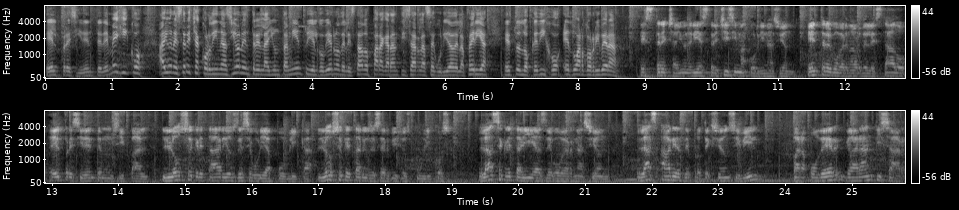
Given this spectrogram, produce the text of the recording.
el presidente de México. Hay una estrecha coordinación entre el ayuntamiento y el gobierno del estado para garantizar la seguridad de la feria. Esto es lo que dijo Eduardo Rivera. Estrecha, yo diría estrechísima coordinación entre el gobernador del estado, el presidente municipal los secretarios de Seguridad Pública, los secretarios de Servicios Públicos, las secretarías de Gobernación, las áreas de protección civil para poder garantizar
